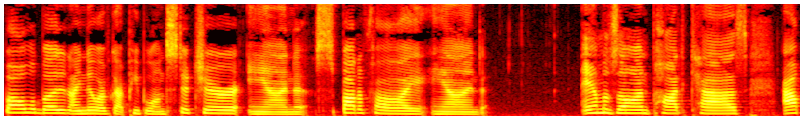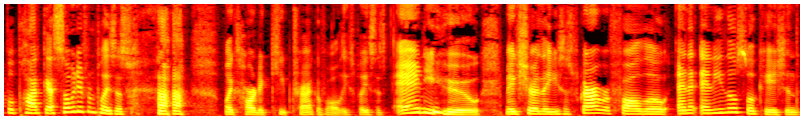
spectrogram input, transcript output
follow button. I know I've got people on Stitcher and Spotify and Amazon podcast, Apple podcast, so many different places. like it's hard to keep track of all these places. Anywho, make sure that you subscribe or follow and at any of those locations.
